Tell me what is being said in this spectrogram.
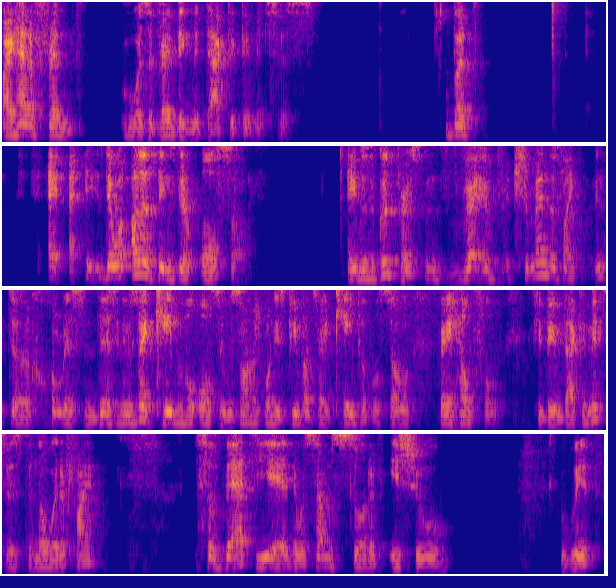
I had a friend who was a very big medactic mitzvahs. But I, I, there were other things there also he was a good person, very, very tremendous, like into chumras and this, and he was very capable. Also, he was not like one of these people that's very capable, so very helpful if you're being back in mitzvahs to know where to find. So that year there was some sort of issue with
